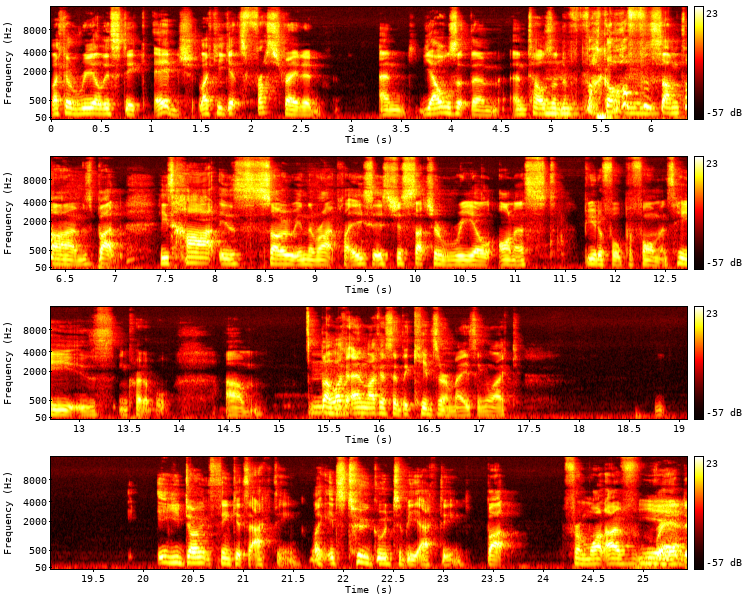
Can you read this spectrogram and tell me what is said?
like a realistic edge. Like he gets frustrated and yells at them and tells them to mm. fuck off mm. sometimes, but his heart is so in the right place. It's just such a real, honest, beautiful performance. He is incredible. Um, But like mm. and like I said, the kids are amazing. Like you don't think it's acting. Like it's too good to be acting, but from what I've Yeah. read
